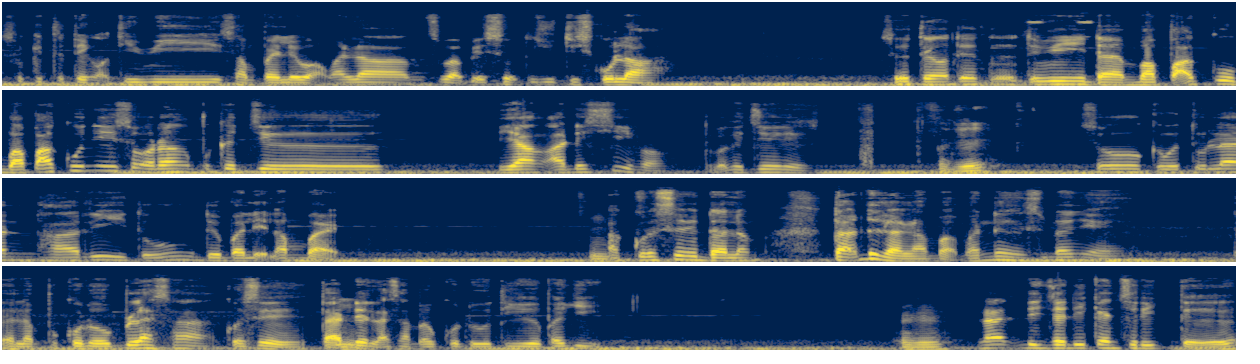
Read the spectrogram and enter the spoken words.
So kita tengok TV sampai lewat malam Sebab besok tu cuti sekolah. So tengok-tengok TV dan bapak aku Bapak aku ni seorang pekerja Yang ada shift tau Tempat kerja dia. Okay. So kebetulan hari tu Dia balik lambat. Hmm. Aku rasa dalam Tak adalah lambat mana sebenarnya. Dalam pukul 12 ha Aku rasa. Tak Hmm. adalah sampai pukul 2-3 pagi Okay. Nak dijadikan cerita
